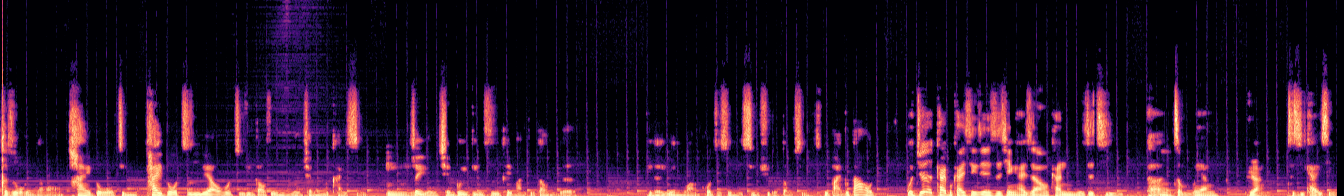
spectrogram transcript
可是我跟你讲哦，太多经太多资料或资讯告诉你，有钱人不开心。嗯，所以有钱不一定是可以满足到你的你的愿望，或者是你兴趣的东西，你买不到的。我觉得开不开心这件事情，还是要看你自己，呃，嗯怎么样让自己开心。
